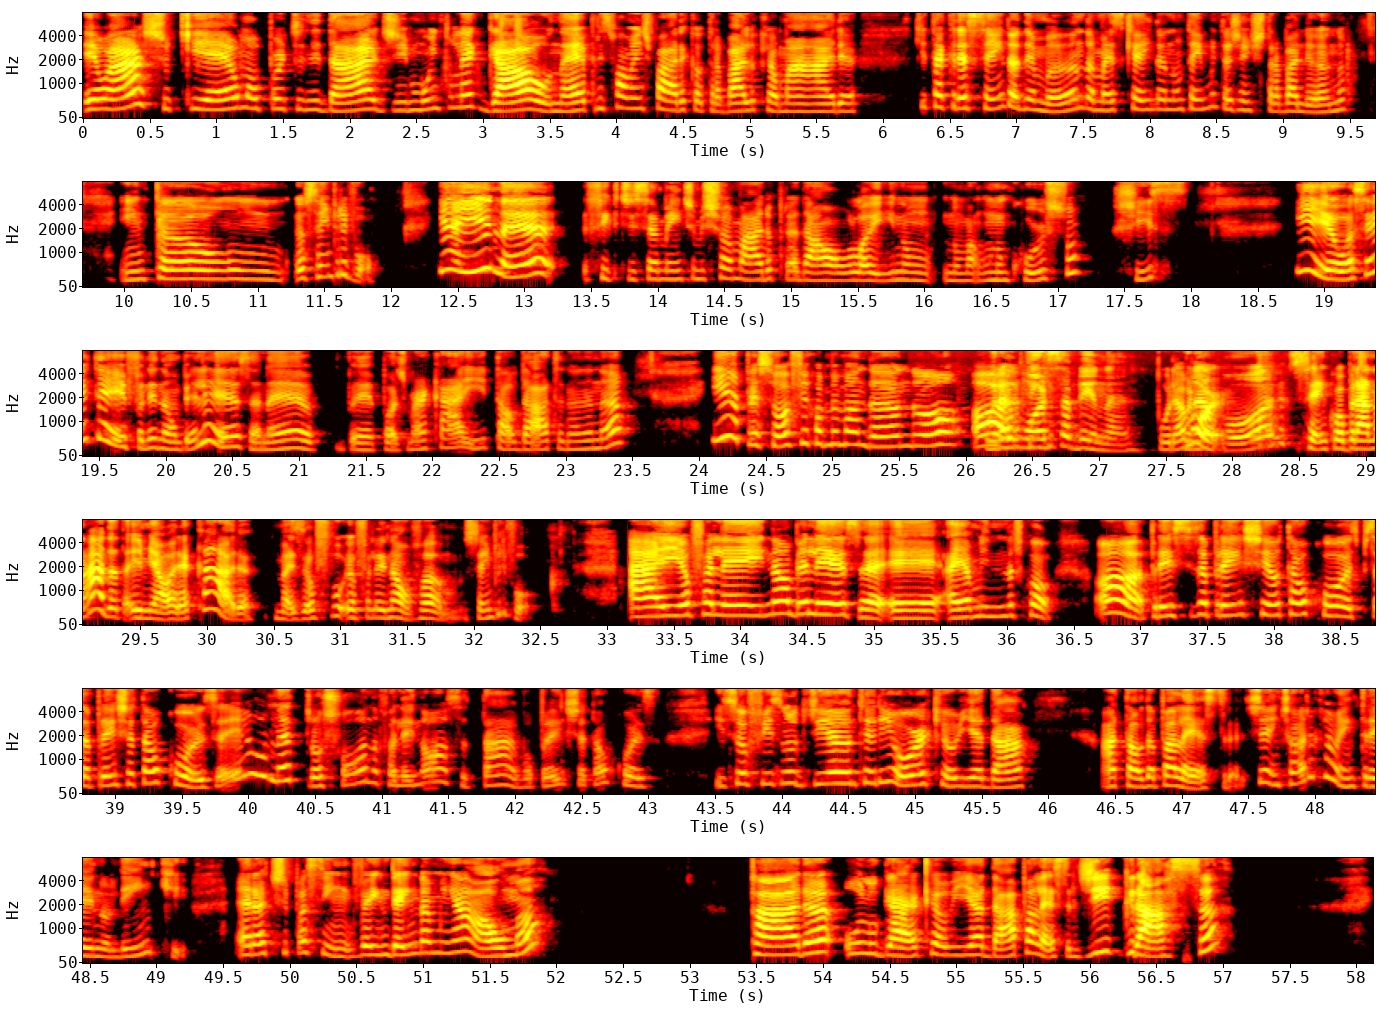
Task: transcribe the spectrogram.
eu acho que é uma oportunidade muito legal, né? Principalmente para a área que eu trabalho, que é uma área que está crescendo a demanda, mas que ainda não tem muita gente trabalhando. Então, eu sempre vou. E aí, né, ficticiamente me chamaram para dar aula aí num, numa- num curso X. E eu aceitei, falei, não, beleza, né? é, pode marcar aí, tal data, nananã. E a pessoa ficou me mandando. Por amor, que- Sabrina. Por Por amor amor. sem cobrar nada, e minha hora é cara. Mas eu, eu falei, não, vamos, sempre vou. Aí eu falei, não, beleza. é, aí a menina ficou, ó, precisa preencher tal coisa, precisa preencher tal coisa. Eu, né, trouxona, falei, nossa, tá, vou preencher tal coisa. Isso eu fiz no dia anterior que eu ia dar a tal da palestra. Gente, a hora que eu entrei no link, era tipo assim, vendendo a minha alma para o lugar que eu ia dar a palestra. De graça.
